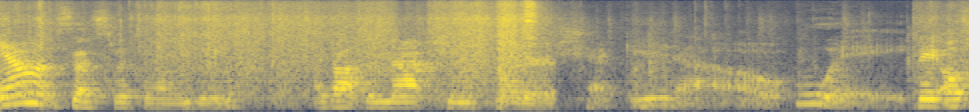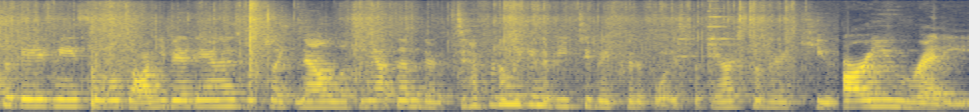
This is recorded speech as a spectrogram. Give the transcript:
am obsessed with lounging. I got the matching sweater. Check it out. Wait. They also gave me some little doggy bandanas, which like now looking at them, they're definitely gonna be too big for the boys, but they are still very cute. Are you ready?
